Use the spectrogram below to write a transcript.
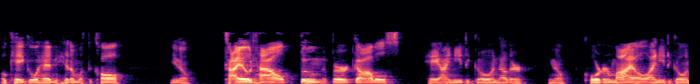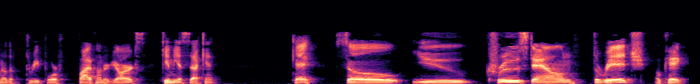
okay, go ahead and hit them with the call. You know, coyote howl, boom, the bird gobbles. Hey, I need to go another, you know, quarter mile. I need to go another three, four, five hundred yards. Give me a second. Okay, so you cruise down the ridge. Okay,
